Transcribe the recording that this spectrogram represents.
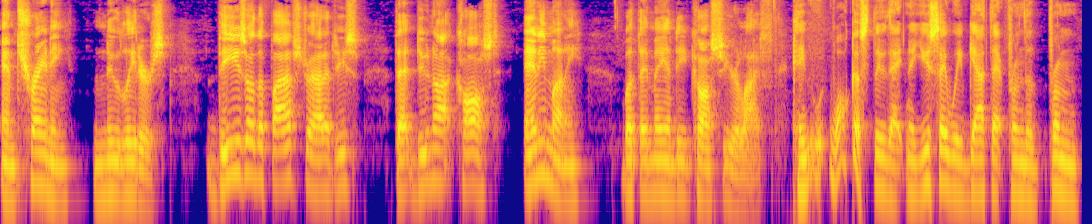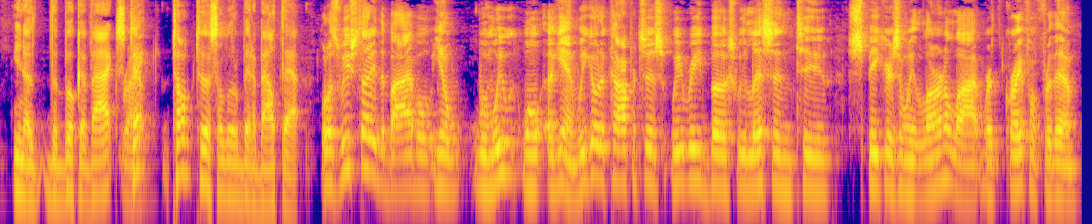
and training new leaders. These are the five strategies that do not cost any money, but they may indeed cost you your life. Okay, walk us through that. Now, you say we've got that from the from you know the Book of Acts. Tell- Right. talk to us a little bit about that. Well, as we've studied the Bible, you know, when we, well, again, we go to conferences, we read books, we listen to speakers, and we learn a lot. We're grateful for them.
